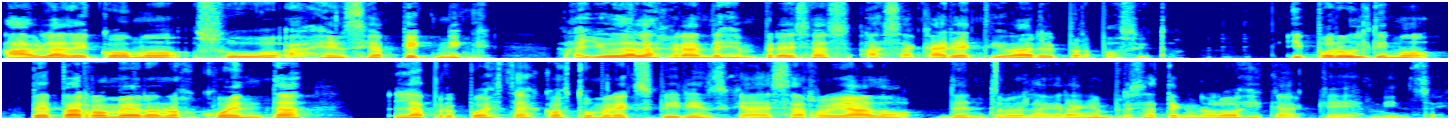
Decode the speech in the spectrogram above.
habla de cómo su agencia Picnic ayuda a las grandes empresas a sacar y activar el propósito. Y por último, Pepa Romero nos cuenta la propuesta de Customer Experience que ha desarrollado dentro de la gran empresa tecnológica que es Mince.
